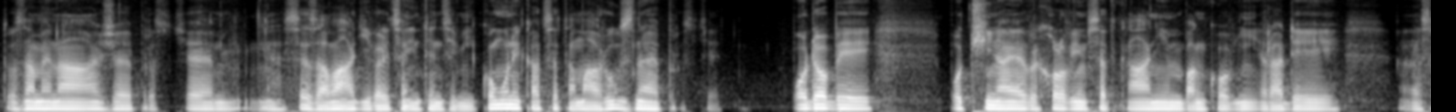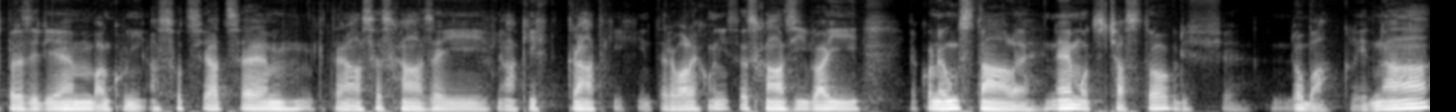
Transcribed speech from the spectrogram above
To znamená, že prostě se zavádí velice intenzivní komunikace, tam má různé prostě podoby, počínaje vrcholovým setkáním bankovní rady eh, s prezidiem bankovní asociace, která se scházejí v nějakých krátkých intervalech. Oni se scházívají jako neustále, ne moc často, když je doba klidná,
